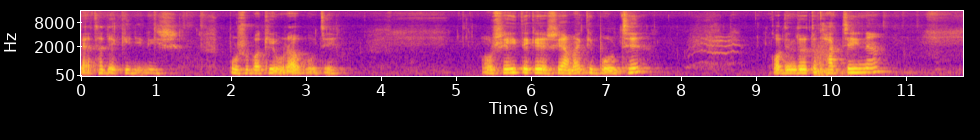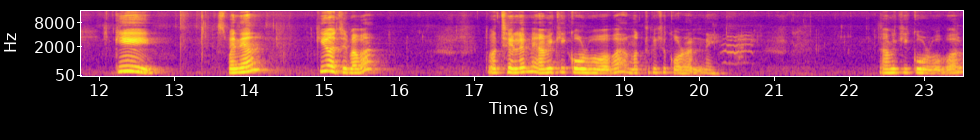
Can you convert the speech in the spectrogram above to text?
ব্যথা যে কী জিনিস। পশু পাখি ওরাও বোঝে। ও সেই থেকে এসে আমায় কি বলছে? কদিন ধরে তো খাচ্ছেই না। কি? স্পেনিয়াল কি হচ্ছে বাবা? তোমার ছেলে মেয়ে, আমি কি করব বাবা? আমার তো কিছু করার নেই। আমি কি করব বল?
